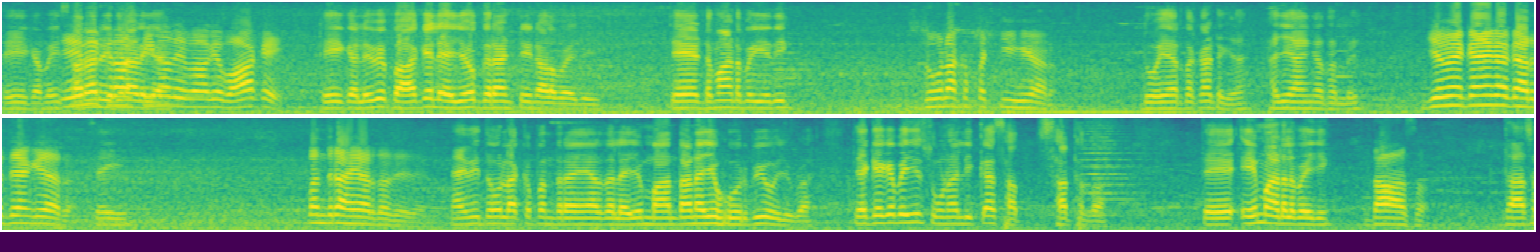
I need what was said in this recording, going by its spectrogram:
ਠੀਕ ਆ ਬਾਈ ਸਾਰਾ ਰੀਜਨਲ ਗਾਰੰਟੀ ਆ। ਨਾ ਦੇਵਾਂਗੇ ਵਾਹ ਕੇ। ਠੀਕ ਹੈ ਲੈ ਵੀ ਪਾ ਕੇ ਲੈ ਜਾਓ ਗਾਰੰਟੀ ਨਾਲ ਬਾਈ ਜੀ। ਤੇ ਡਿਮਾਂਡ ਬਈ ਇਹਦੀ? 2 ਲੱਖ 25000 2000 ਤਾਂ ਘਟ ਗਿਆ। ਹਜੇ ਆਏਗਾ ਥੱਲੇ। ਜਿਵੇਂ ਕਹੇਗਾ ਕਰ ਦਿਆਂਗੇ ਯਾਰ। ਸਹੀ। 15000 ਦਾ ਦੇ ਦੇ। ਮੈਂ ਵੀ 2 ਲੱਖ 15000 ਦਾ ਲੈ ਜਾਓ ਮਾਨਤਾਨਾ ਜੇ ਹੋਰ ਵੀ ਹੋ ਜਾਊਗਾ। ਤੇ ਅੱਗੇ ਕਿ ਬਾਈ ਜੀ ਸੋਨਾਲੀਕਾ 60 ਦਾ। ਤੇ ਇਹ ਮਾਡਲ ਬਾਈ ਜੀ? 10 10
